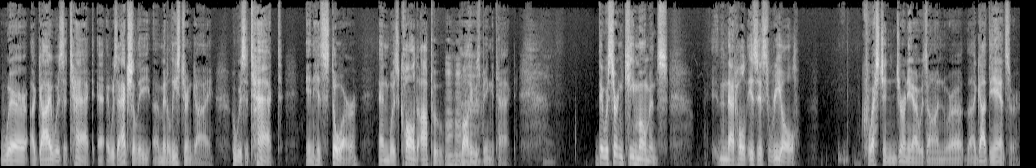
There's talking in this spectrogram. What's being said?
where a guy was attacked. It was actually a Middle Eastern guy who was attacked in his store and was called Apu mm-hmm. while he was being attacked. There were certain key moments in that whole "is this real?" Question journey I was on where I got the answer.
